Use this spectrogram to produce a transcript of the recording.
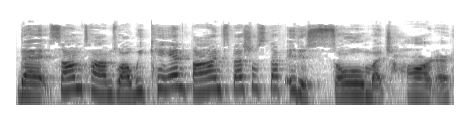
that sometimes while we can find special stuff, it is so much harder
